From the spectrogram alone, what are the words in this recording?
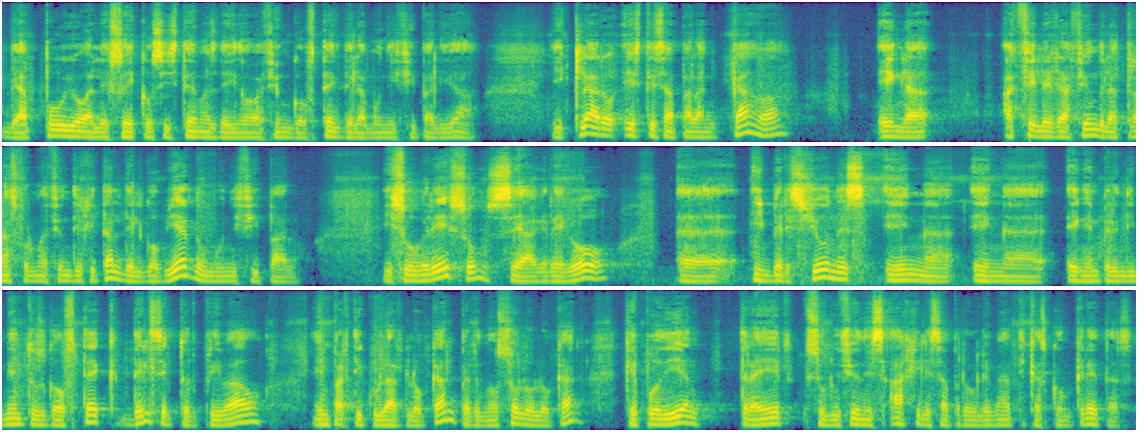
de apoyo a los ecosistemas de innovación GovTech de la municipalidad. Y claro, este se apalancaba en la aceleración de la transformación digital del gobierno municipal. Y sobre eso se agregó eh, inversiones en, eh, en, eh, en, emprendimientos GovTech del sector privado, en particular local, pero no solo local, que podían traer soluciones ágiles a problemáticas concretas.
